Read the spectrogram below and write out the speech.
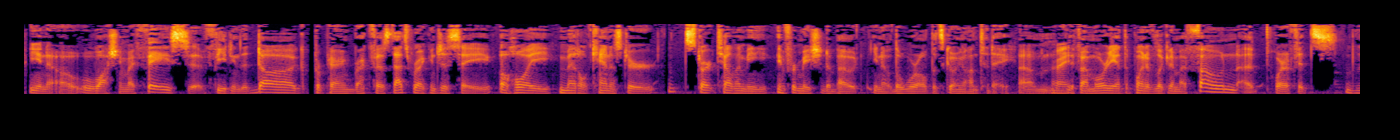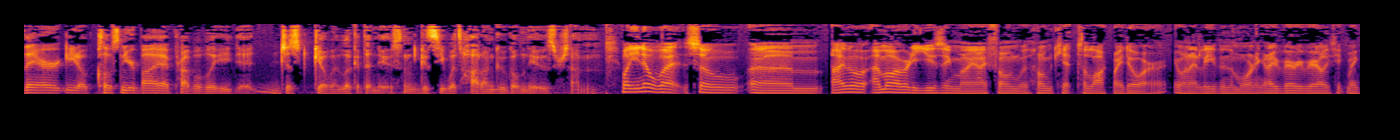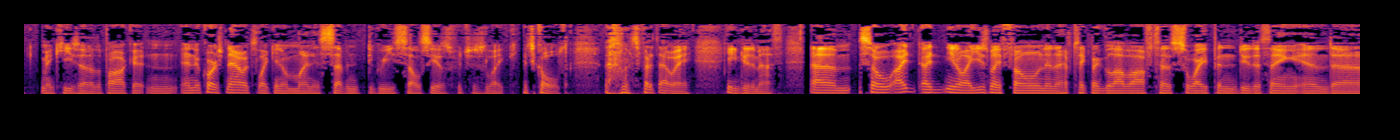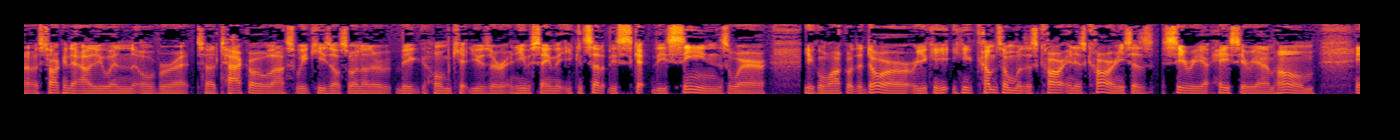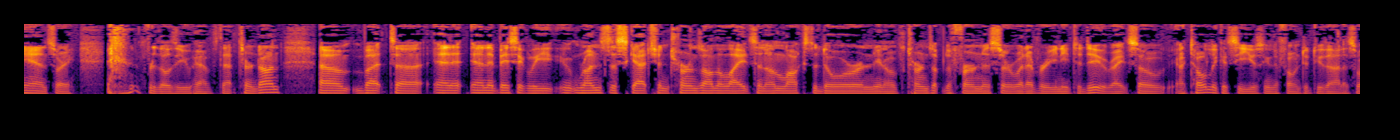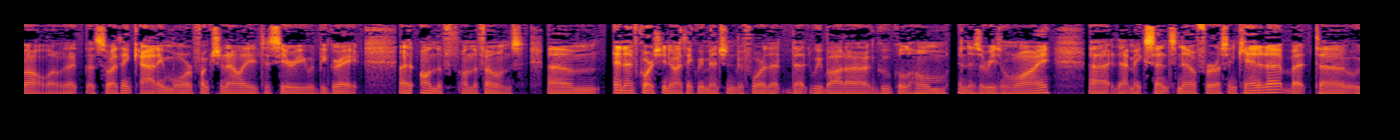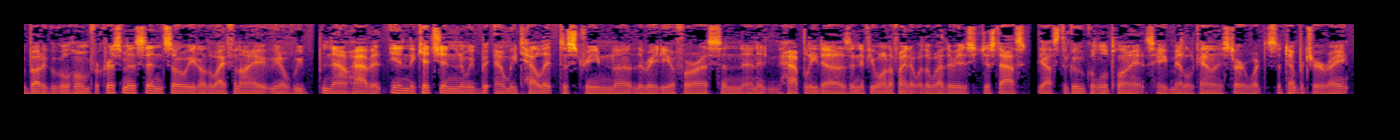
you know, washing my face, uh, feeding the dog, preparing breakfast. That's where I can just say, ahoy, metal canister, start telling me information about, you know, the world that's going on today. Um, Right. If I'm already at the point of looking at my phone, uh, or if it's there, you know, close nearby, I probably uh, just go and look at the news and you can see what's hot on Google News or something. Well, you know what? So um, I'm I'm already using my iPhone with HomeKit to lock my door when I leave in the morning. I very rarely take my, my keys out of the pocket, and and of course now it's like you know minus seven degrees Celsius, which is like it's cold. Let's put it that way. You can do the math. Um, so I, I you know I use my phone and I have to take my glove off to swipe and do the thing. And uh, I was talking to Aluin over at uh, Taco last week. He's also another big HomeKit user, and he was saying that you can set up these these scenes where you can walk out the door, or you can he comes home with his car in his car, and he says, "Siri, hey Siri, I'm home," and sorry for those of you who have that turned on, um, but uh, and it and it basically runs the sketch and turns on the lights and unlocks the door and you know turns up the furnace or whatever you need to do, right? So I totally could see using the phone to do that as well. So I think adding more functionality to Siri would be great uh, on the on the phones. Um, and of course, you know, I think we mentioned before that that we bought a Google Home, and there's a reason why. Uh, that makes sense now for us in Canada. But uh, we bought a Google Home for Christmas, and so you know, the wife and I, you know, we now have it in the kitchen, and we and we tell it to stream the, the radio for us, and, and it happily does. And if you want to find out what the weather is, just ask ask the Google appliance, hey, metal canister, what's the temperature, right?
